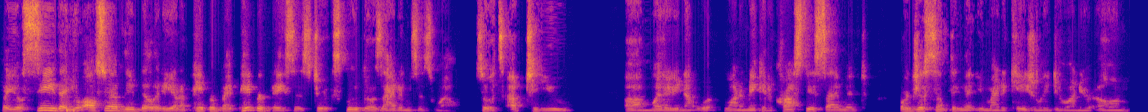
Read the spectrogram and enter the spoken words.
But you'll see that you also have the ability on a paper by paper basis to exclude those items as well. So it's up to you um, whether you not want to make it across the assignment or just something that you might occasionally do on your own,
